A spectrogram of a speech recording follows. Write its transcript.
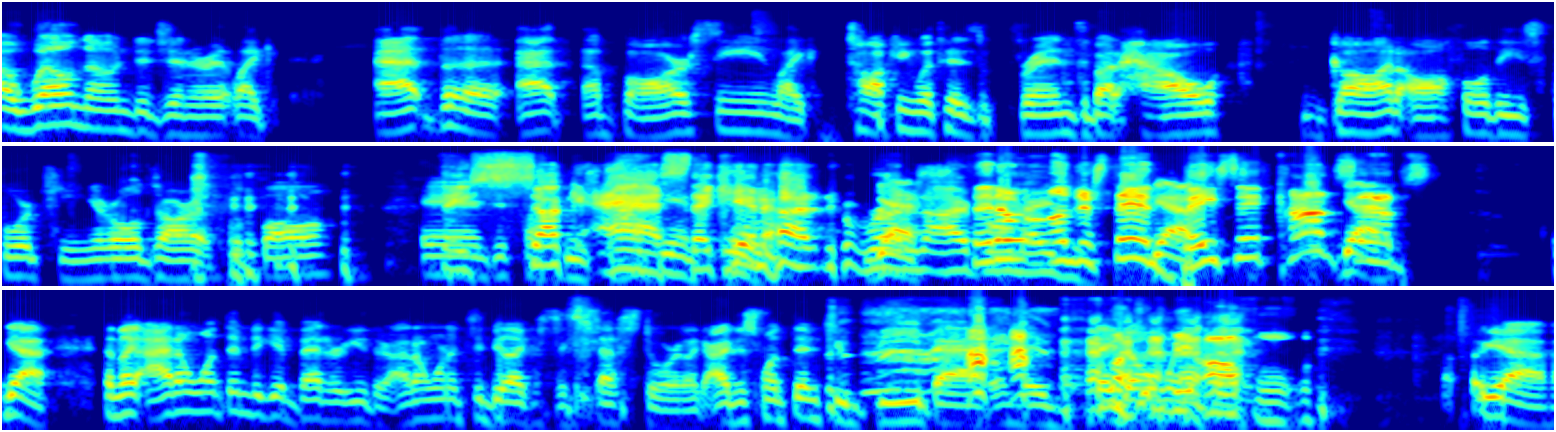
a well-known degenerate like at the at a bar scene like talking with his friends about how god awful these 14 year olds are at football and They just, like, suck these ass. They kids. cannot run Yes. an I they don't understand Yeah. basic concepts. yeah and like i don't want them to get better either i don't want it to be like a success story like i just want them to be bad and they, they don't it be win. awful. yeah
